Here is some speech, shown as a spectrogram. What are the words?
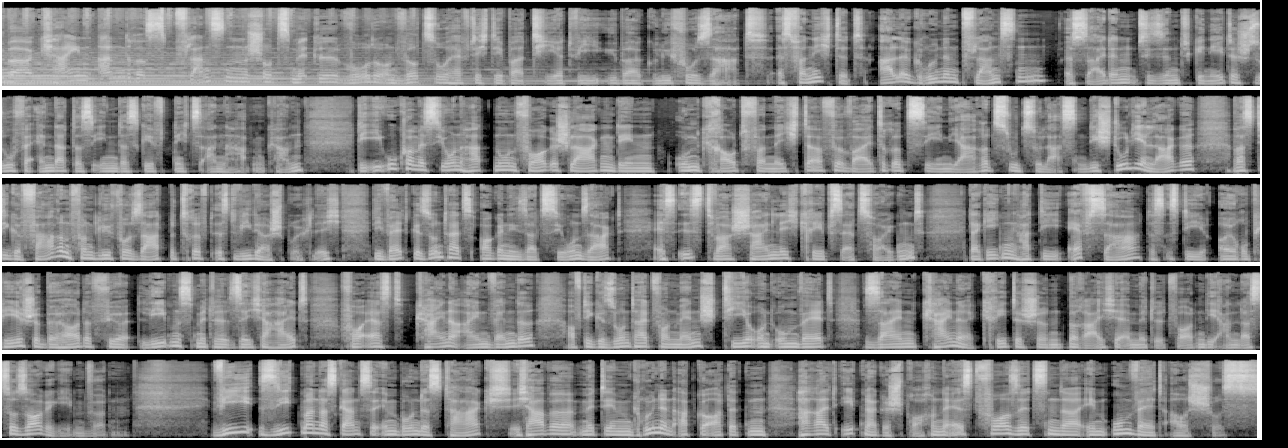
Über kein anderes Pflanzenschutzmittel wurde und wird so heftig debattiert wie über Glyphosat. Es vernichtet alle grünen Pflanzen, es sei denn, sie sind genetisch so verändert, dass ihnen das Gift nichts anhaben kann. Die EU-Kommission hat nun vorgeschlagen, den Unkrautvernichter für weitere zehn Jahre zuzulassen. Die Studienlage, was die Gefahren von Glyphosat betrifft, ist widersprüchlich. Die Weltgesundheitsorganisation sagt, es ist wahrscheinlich krebserzeugend. Dagegen hat die EFSA, das ist die Europäische Behörde für Lebensmittelsicherheit, vorerst keine Einwände. Auf die Gesundheit von Mensch, Tier und Umwelt seien keine kritischen Bereiche ermittelt worden, die Anlass zur Sorge geben würden. Wie sieht man das Ganze im Bundestag? Ich habe mit dem grünen Abgeordneten Harald Ebner gesprochen. Er ist Vorsitzender im Umweltausschuss.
